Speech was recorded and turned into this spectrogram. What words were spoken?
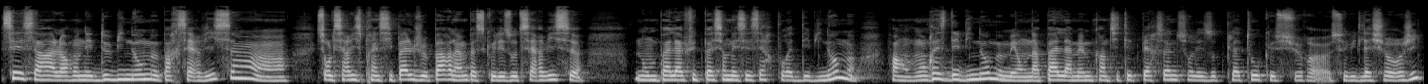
C'est ça. Alors on est deux binômes par service. sur le service principal, je parle hein, parce que les autres services n'ont pas l'afflux de patients nécessaire pour être des binômes. Enfin, on reste des binômes, mais on n'a pas la même quantité de personnes sur les autres plateaux que sur euh, celui de la chirurgie.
